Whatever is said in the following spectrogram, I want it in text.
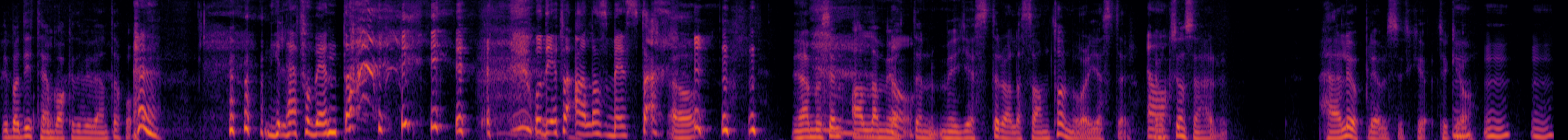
det är bara ditt hembakade vi väntar på. ni lär få vänta. och det är för allas bästa. Ja. ja, men sen alla möten med gäster och alla samtal med våra gäster. Det är Ja. också en sån här härlig upplevelse tycker jag. Jag. Mm. Mm.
